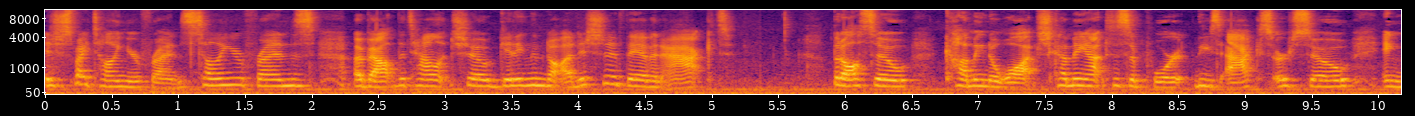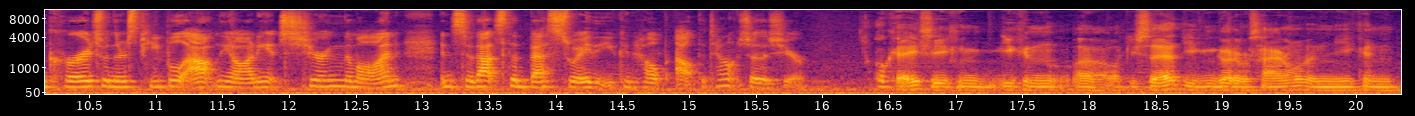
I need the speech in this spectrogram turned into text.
is just by telling your friends, telling your friends about the talent show, getting them to audition if they have an act but also coming to watch, coming out to support. These acts are so encouraged when there's people out in the audience cheering them on, and so that's the best way that you can help out the talent show this year. Okay, so you can you can uh, like you said, you can go to Heinold and you can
